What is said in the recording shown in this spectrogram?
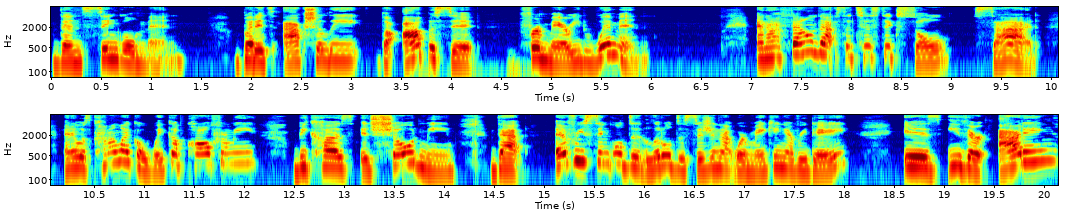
than single men, but it's actually the opposite for married women. And I found that statistic so sad. And it was kind of like a wake up call for me because it showed me that every single little decision that we're making every day is either adding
